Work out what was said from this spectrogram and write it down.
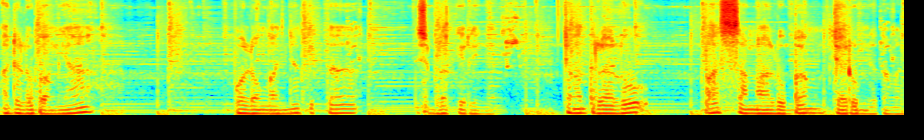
Ada lubangnya. Bolongannya kita di sebelah kirinya. Jangan terlalu pas sama lubang jarumnya teman.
